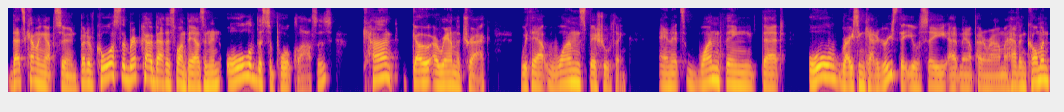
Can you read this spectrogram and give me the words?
That's coming up soon. But of course, the Repco Bathurst 1000 and all of the support classes can't go around the track without one special thing. And it's one thing that all racing categories that you'll see at Mount Panorama have in common.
